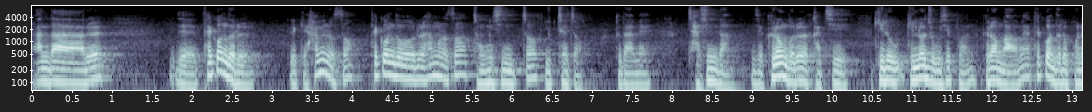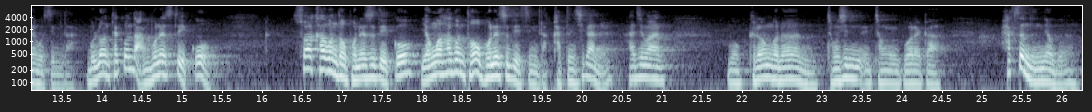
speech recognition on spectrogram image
안다를 이제 태권도를 이렇게 함으로써 태권도를 함으로써 정신적, 육체적, 그 다음에 자신감 이제 그런 거를 같이 길러, 길러주고 싶은 그런 마음에 태권도를 보내고 있습니다. 물론 태권도 안 보낼 수도 있고 수학학원 더 보낼 수도 있고 영어 학원 더 보낼 수도 있습니다. 같은 시간을. 하지만 뭐 그런 거는 정신 정 뭐랄까 학습 능력은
